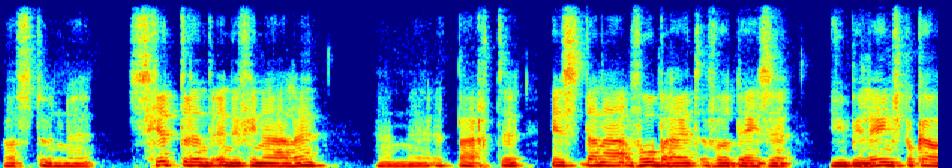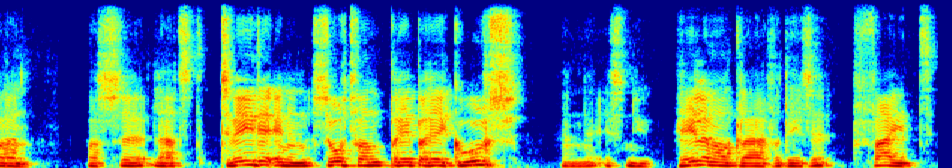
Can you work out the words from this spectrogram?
Was toen uh, schitterend in de finale. En uh, het paard is daarna voorbereid voor deze jubileumspokalen. Was laatst tweede in een soort van preparé koers. En is nu helemaal klaar voor deze fight.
